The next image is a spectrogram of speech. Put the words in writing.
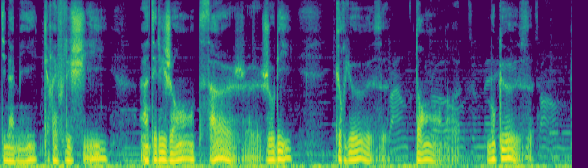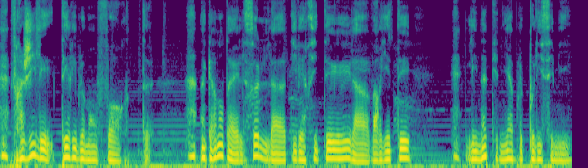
dynamique, réfléchie, intelligente, sage, jolie, curieuse, tendre, moqueuse, fragile et terriblement forte, incarnant à elle seule la diversité, la variété, l'inatteignable polysémie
